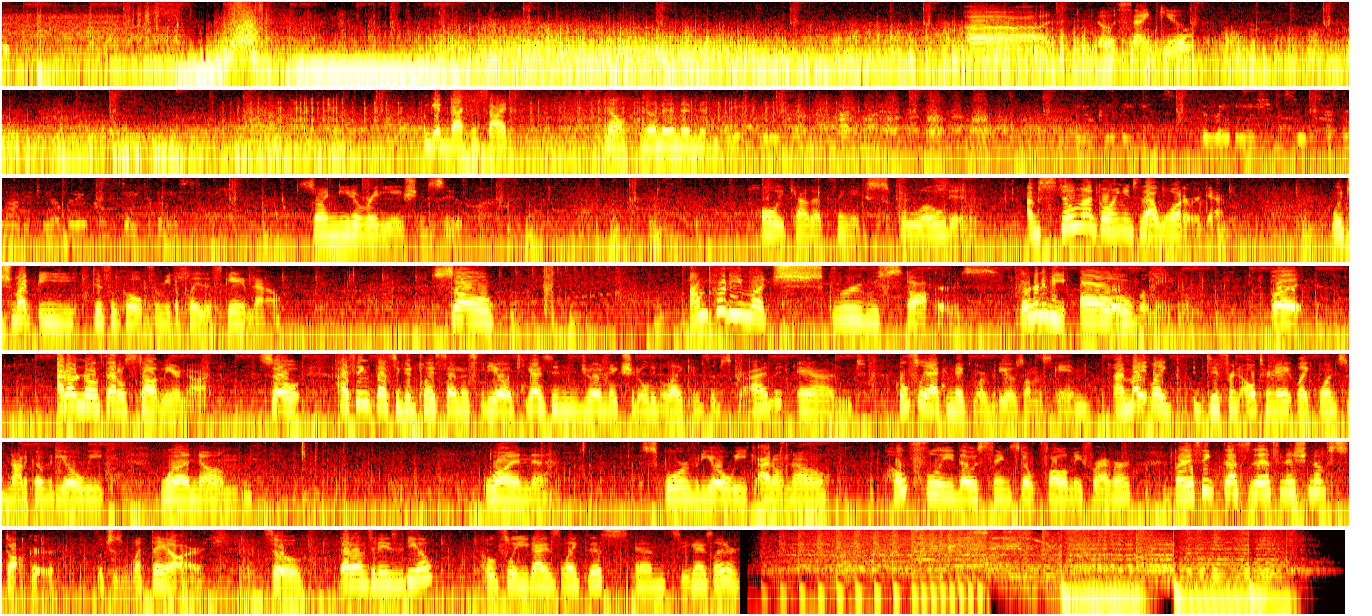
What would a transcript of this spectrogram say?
3, 2, Uh, no thank you. I'm getting back inside. No, no, no, no, no. For your convenience, the radiation suit has been added to your blueprint database. So I need a radiation suit. Holy cow, that thing exploded. I'm still not going into that water again. Which might be difficult for me to play this game now. So, I'm pretty much screwed with stalkers. They're gonna be all over me. But, I don't know if that'll stop me or not. So, I think that's a good place to end this video. If you guys did enjoy, make sure to leave a like and subscribe. And hopefully I can make more videos on this game. I might like different alternate, like one Subnautica video a week, one um, one Spore video a week. I don't know. Hopefully those things don't follow me forever. But I think that's the definition of stalker, which is what they are. So that on today's video. Hopefully you guys like this, and see you guys later.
